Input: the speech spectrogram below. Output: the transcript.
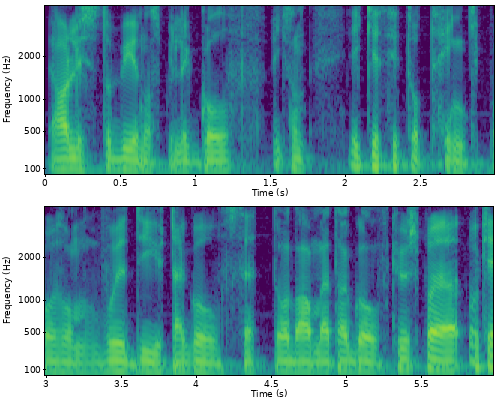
jeg har lyst til å begynne å spille golf. Ikke, sånn, ikke sitte og tenke på sånn, hvor dyrt er golfsett, og da må jeg ta golfkurs. Bare, ok,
